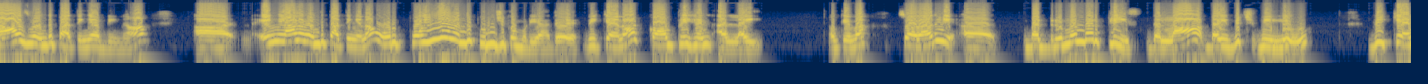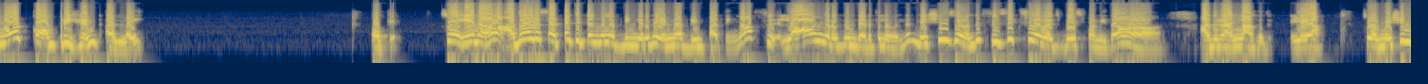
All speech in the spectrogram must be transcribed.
லாஸ் வந்து பாத்தீங்க அப்படின்னா எங்களால வந்து பாத்தீங்கன்னா ஒரு பொய்ய வந்து புரிஞ்சுக்க முடியாது. We cannot comprehend a lie ஓகேவா சோ அதாவது but remember please the law by which we live we cannot comprehend a lie okay so ஏன்னா அதோட சட்ட திட்டங்கள் அப்படிங்கிறது என்ன அப்படின்னு பாத்தீங்கன்னா லாங்கிறது இந்த இடத்துல வந்து மெஷின்ஸை வந்து பிசிக்ஸ பேஸ் பண்ணி தான் அது ரன் ஆகுது இல்லையா? சோ ஒரு மெஷின்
